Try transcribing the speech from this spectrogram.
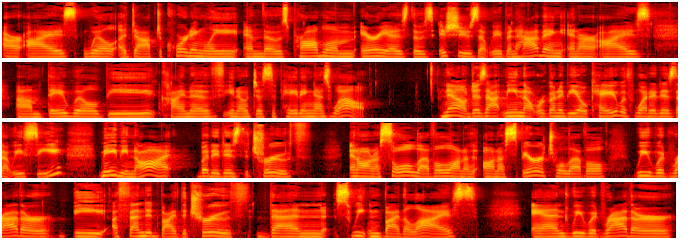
our eyes will adapt accordingly. And those problem areas, those issues that we've been having in our eyes, um, they will be kind of, you know, dissipating as well. Now, does that mean that we're going to be okay with what it is that we see? Maybe not, but it is the truth and on a soul level on a on a spiritual level we would rather be offended by the truth than sweetened by the lies and we would rather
